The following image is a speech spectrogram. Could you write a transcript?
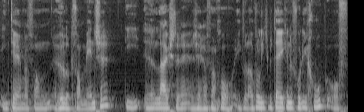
in termen van hulp van mensen die eh, luisteren en zeggen van goh, ik wil ook wel iets betekenen voor die groep. Of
